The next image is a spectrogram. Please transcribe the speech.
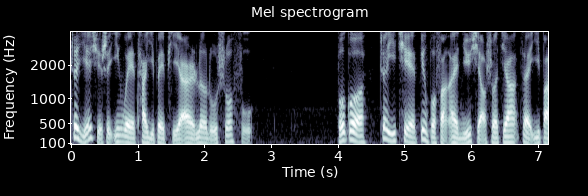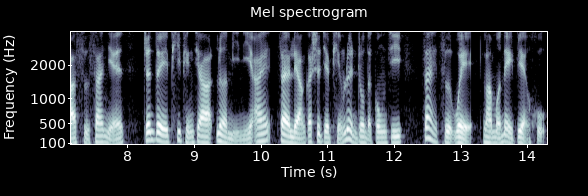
这也许是因为他已被皮埃尔·勒卢说服。不过，这一切并不妨碍女小说家在1843年针对批评家勒米尼埃在两个世界评论中的攻击，再次为拉莫内辩护。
